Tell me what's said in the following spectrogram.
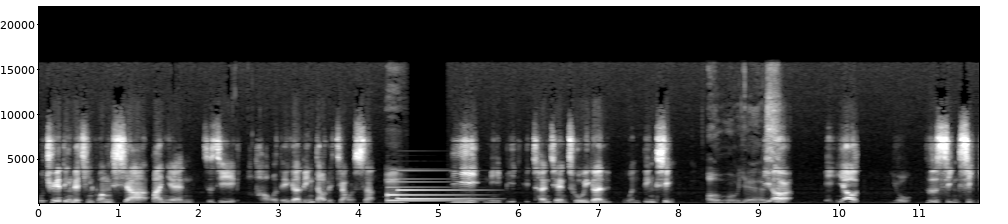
不确定的情况下扮演自己好的一个领导的角色？嗯，第一，你必须呈现出一个稳定性。哦 yes。第二，你要有自信性。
